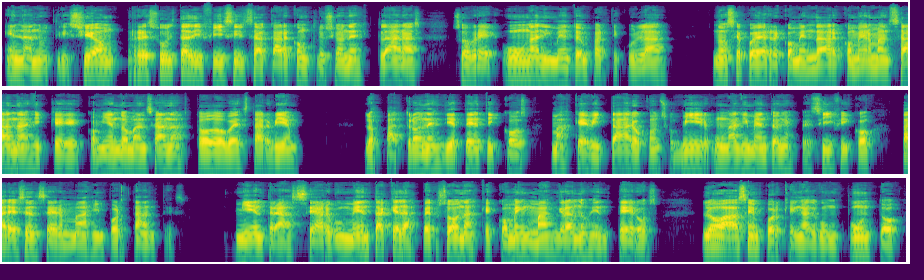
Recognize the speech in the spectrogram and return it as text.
En la nutrición resulta difícil sacar conclusiones claras sobre un alimento en particular. No se puede recomendar comer manzanas y que comiendo manzanas todo va a estar bien. Los patrones dietéticos, más que evitar o consumir un alimento en específico, parecen ser más importantes mientras se argumenta que las personas que comen más granos enteros lo hacen porque en algún punto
